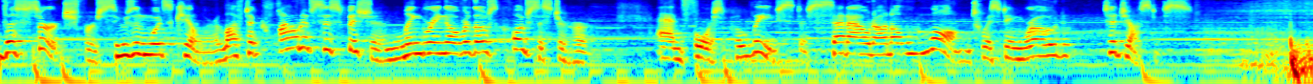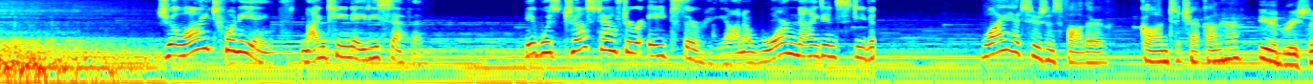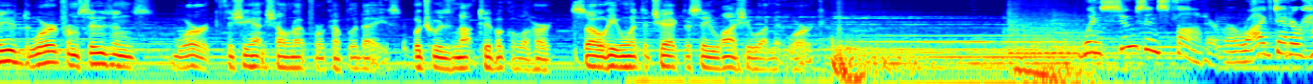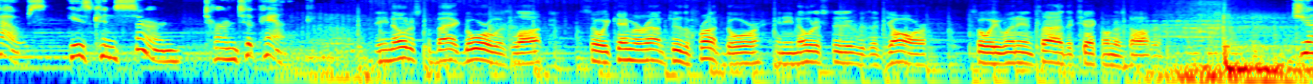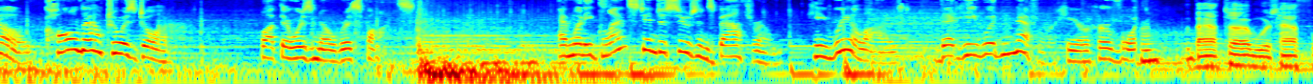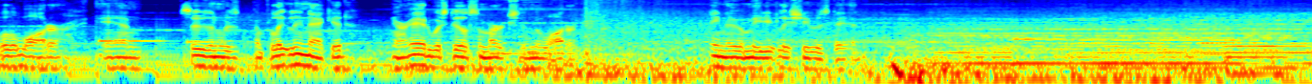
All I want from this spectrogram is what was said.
The search for Susan Wood's killer left a cloud of suspicion lingering over those closest to her and forced police to set out on a long, twisting road to justice. July 28, 1987. It was just after 8.30 on a warm night in Stephen. Why had Susan's father gone to check on her? He had received word from Susan's work that she hadn't shown up for a couple of days, which was not typical of her. So he went to check to see why she wasn't at work. When Susan's father arrived at her house, his concern turned to panic. He noticed the back door was locked, so he came around to the front door and he noticed that it was ajar, so he went inside to check on his daughter. Joe called out to his daughter, but there was no response. And when he glanced into Susan's bathroom, he realized that he would never hear her voice. The bathtub was half full of water, and Susan was completely naked, and her head was still submerged in the water. He knew immediately she was dead.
